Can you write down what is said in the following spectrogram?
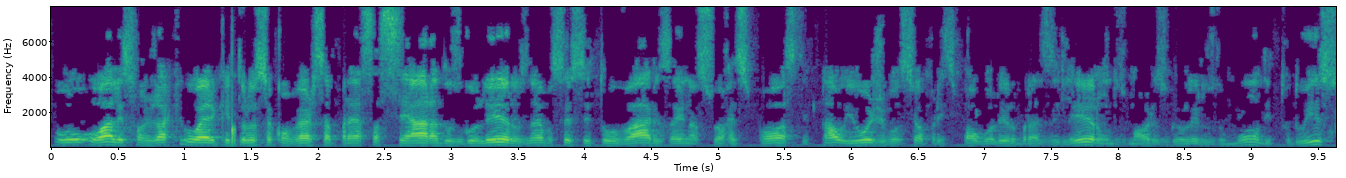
O, o Alisson, já que o Eric trouxe a conversa para essa seara dos goleiros, né? Você citou vários aí na sua resposta e tal, e hoje você é o principal goleiro brasileiro, um dos maiores goleiros do mundo e tudo isso.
